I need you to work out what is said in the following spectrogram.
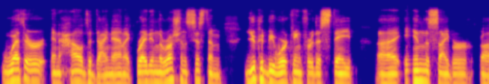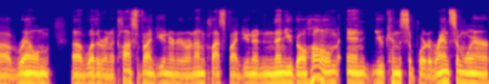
whether and how the dynamic right in the Russian system you could be working for the state uh, in the cyber uh, realm, uh, whether in a classified unit or an unclassified unit, and then you go home and you can support a ransomware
